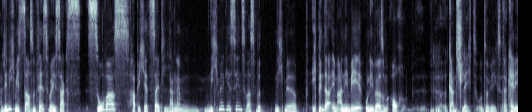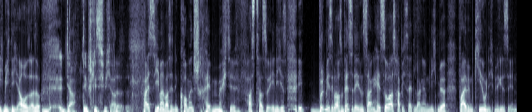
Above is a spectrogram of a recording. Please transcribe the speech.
lehne ich mich jetzt da aus dem Fenster, wenn ich sage, sowas habe ich jetzt seit langem nicht mehr gesehen. Sowas wird nicht mehr. Ich bin da im Anime-Universum auch äh, ganz schlecht unterwegs. Da kenne ich mich nicht aus. Also, äh, ja, dem schließe ich mich an. Äh, falls jemand was in den Comments schreiben möchte, fast so ähnlich ist, ich würde mir jetzt immer aus dem Fenster lehnen und sagen, hey, sowas habe ich seit langem nicht mehr, vor allem im Kino nicht mehr gesehen.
